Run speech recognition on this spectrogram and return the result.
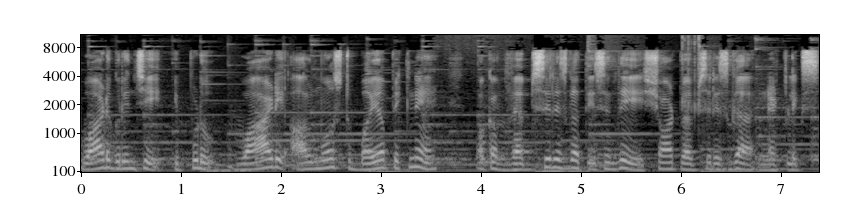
వాడి గురించి ఇప్పుడు వాడి ఆల్మోస్ట్ బయోపిక్నే ఒక వెబ్ సిరీస్గా తీసింది షార్ట్ వెబ్ సిరీస్గా నెట్ఫ్లిక్స్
